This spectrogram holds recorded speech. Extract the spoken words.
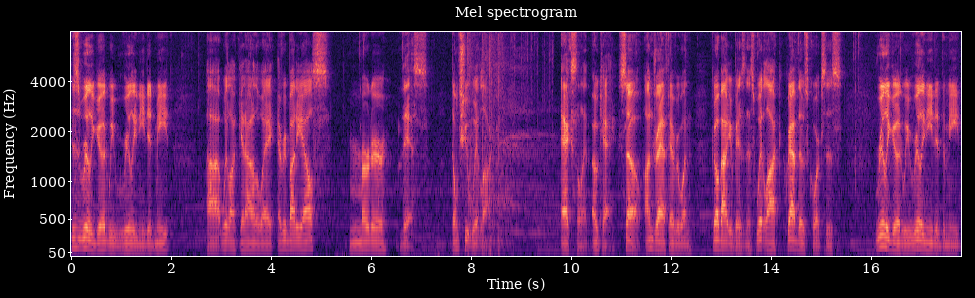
This is really good. We really needed meat. Uh, Whitlock, get out of the way. Everybody else, murder this. Don't shoot Whitlock. Excellent. Okay, so undraft everyone. Go about your business. Whitlock, grab those corpses really good. We really needed the meat.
